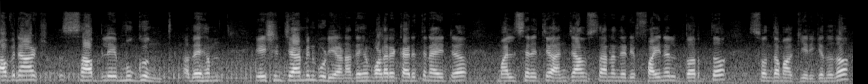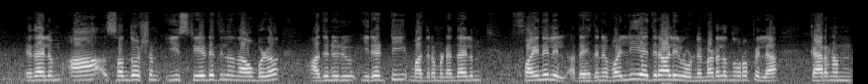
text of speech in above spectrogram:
അവിനാഷ് സാബ്ലെ മുകുന്ദ് അദ്ദേഹം ഏഷ്യൻ ചാമ്പ്യൻ കൂടിയാണ്. അദ്ദേഹം വളരെ കരുത്തനായിട്ട് മത്സരിച്ച് അഞ്ചാം സ്ഥാനം നേടി ഫൈനൽ ബർത്ത് സ്വന്തമാക്കിയിരിക്കുന്നത്. എന്തായാലും ആ സന്തോഷം ഈ സ്റ്റേഡിയത്തിൽ നിന്നാവുമ്പോൾ അതിനൊരു ഇരട്ടി മധുരമുണ്ട്. എന്തായാലും ഫൈനലിൽ അദ്ദേഹത്തിന് വലിയ എതിരാളികളുണ്ട്. മെഡലൊന്നും ഉറപ്പില്ല. കാരണം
